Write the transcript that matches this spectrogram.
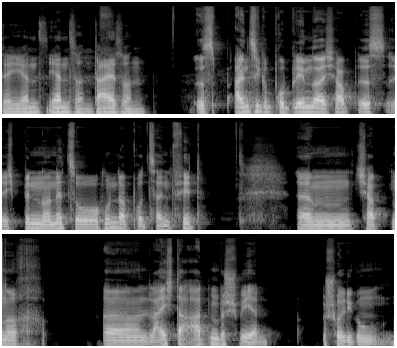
Der Jens, Jens und Dyson. Das einzige Problem, das ich habe, ist, ich bin noch nicht so 100% fit. Ähm, ich habe noch äh, leichte Atembeschwerden. Entschuldigung.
